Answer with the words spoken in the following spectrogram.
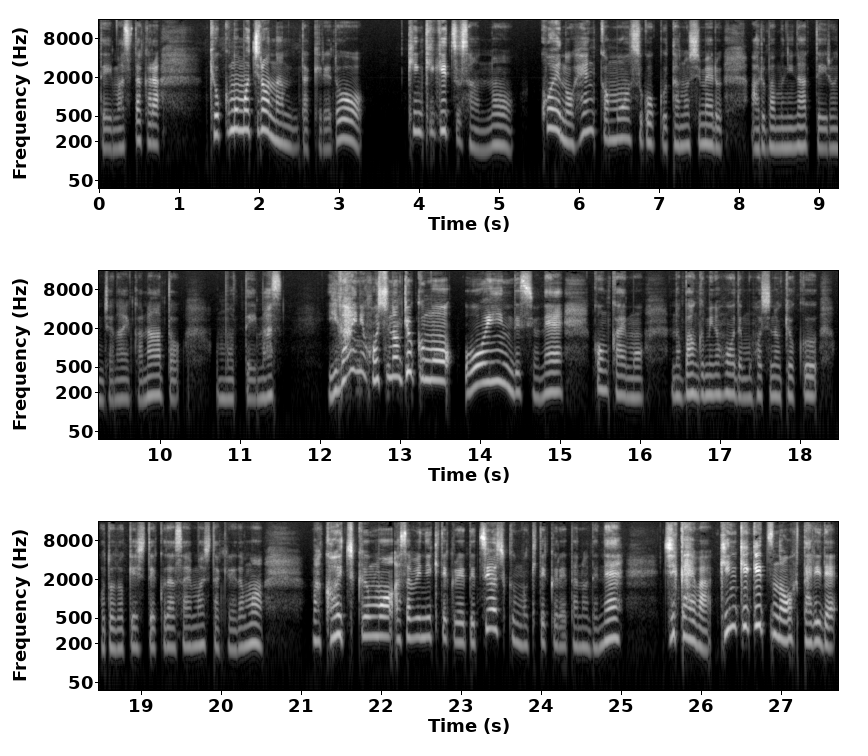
ています。だから曲ももちろんなんだけれど、キンキキッズさんの声の変化もすごく楽しめるアルバムになっているんじゃないかなと思っています。意外に星の曲も多いんですよね。今回もあの番組の方でも星の曲お届けしてくださいましたけれども、まあ、小一くんも遊びに来てくれて、つよしくんも来てくれたのでね、次回はキンキキッズのお二人で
